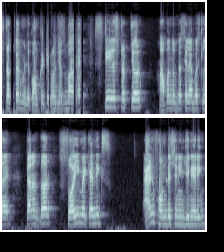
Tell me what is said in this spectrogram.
structure म्हणजे कॉन्क्रीट टेक्नॉलॉजीचा भाग आहे. स्टील स्ट्रक्चर हा पण तुमचा सिलेबसला आहे. त्यानंतर soil mechanics and foundation engineering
